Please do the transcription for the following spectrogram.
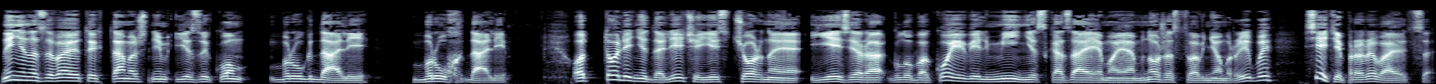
Ныне называют их тамошним языком Бругдали, Брухдали. От то ли недалече есть черное езеро, глубоко и вельми несказаемое множество в нем рыбы, сети прорываются.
